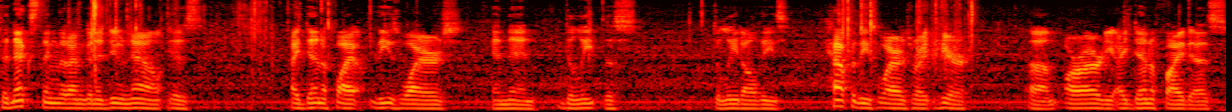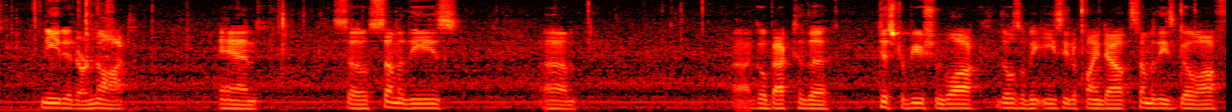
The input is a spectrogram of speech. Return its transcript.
The next thing that I'm going to do now is identify these wires and then delete this, delete all these. Half of these wires right here um, are already identified as needed or not. And so some of these um, uh, go back to the distribution block. Those will be easy to find out. Some of these go off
